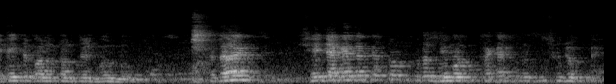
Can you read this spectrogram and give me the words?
এটাই তো গণতন্ত্রের মূল মন্ত্র সুতরাং সেই জায়গাটাতে তো কোনো দ্বিমত থাকার কোনো সুযোগ নেই।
